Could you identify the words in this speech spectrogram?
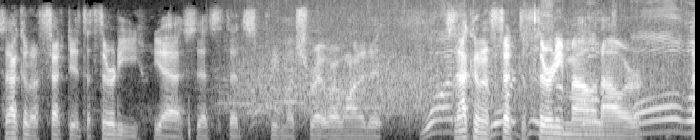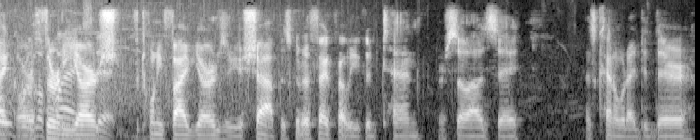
it's not going to affect it at the 30. Yes, that's that's pretty much right where I wanted it. It's not going to affect the 30 mile an hour, like or 30 yards, 25 yards of your shot. It's going to affect probably a good 10 or so, I would say. That's kind of what I did there.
